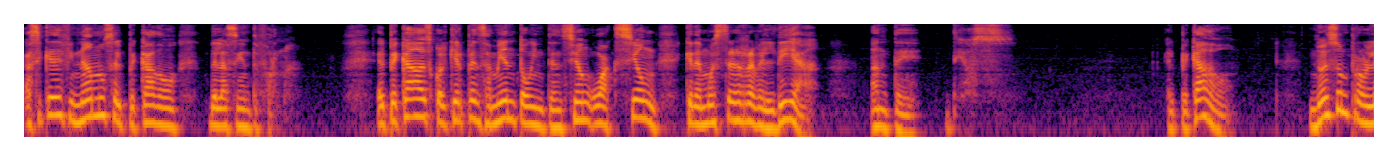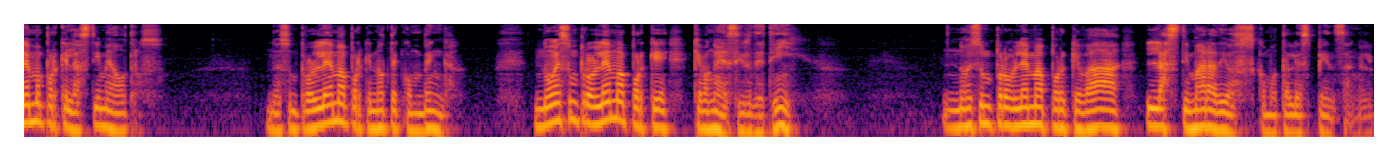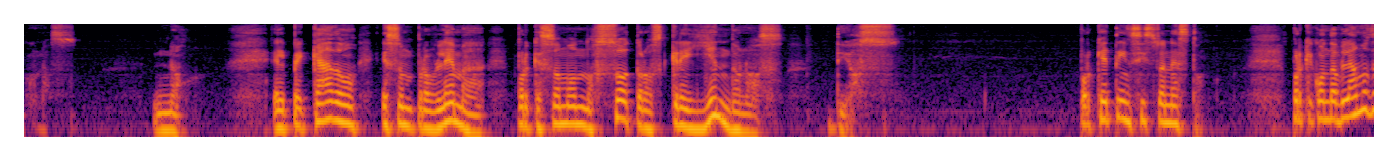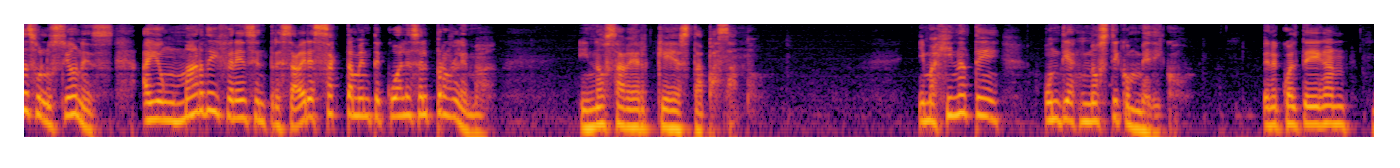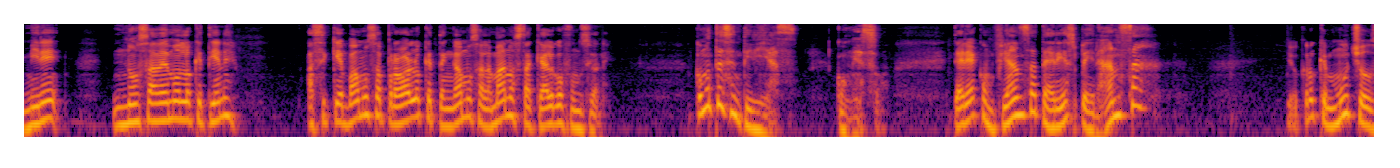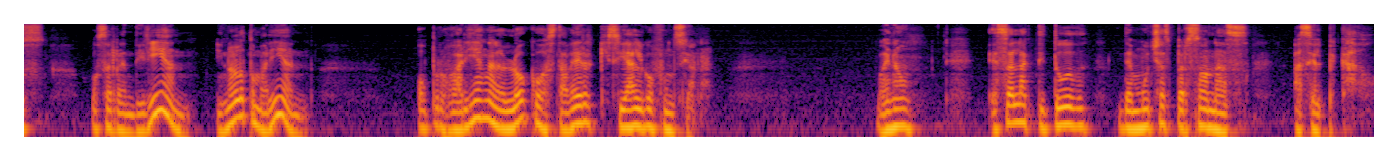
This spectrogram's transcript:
Así que definamos el pecado de la siguiente forma. El pecado es cualquier pensamiento intención o acción que demuestre rebeldía ante Dios. El pecado no es un problema porque lastime a otros. No es un problema porque no te convenga. No es un problema porque ¿qué van a decir de ti? No es un problema porque va a lastimar a Dios, como tal vez piensan algunos. No. El pecado es un problema porque somos nosotros creyéndonos Dios. ¿Por qué te insisto en esto? Porque cuando hablamos de soluciones, hay un mar de diferencia entre saber exactamente cuál es el problema y no saber qué está pasando. Imagínate un diagnóstico médico en el cual te digan, mire, no sabemos lo que tiene, así que vamos a probar lo que tengamos a la mano hasta que algo funcione. ¿Cómo te sentirías con eso? ¿Te haría confianza? ¿Te haría esperanza? Yo creo que muchos o se rendirían y no lo tomarían, o probarían a lo loco hasta ver si algo funciona. Bueno, esa es la actitud de muchas personas hacia el pecado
